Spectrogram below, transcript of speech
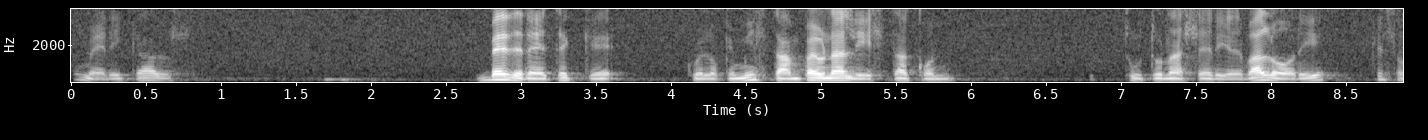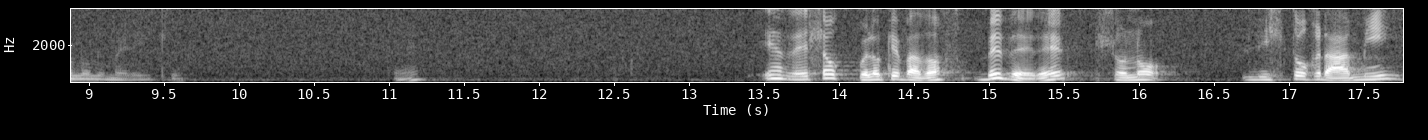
numericals, vedrete che quello che mi stampa è una lista con tutta una serie di valori che sono numerici. Okay. E adesso quello che vado a vedere sono gli istogrammi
